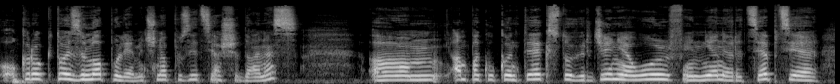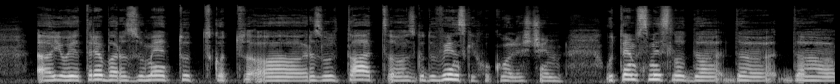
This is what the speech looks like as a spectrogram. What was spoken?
okrog to je zelo polemična pozicija še danes, um, ampak v kontekstu Virginia Woolf in njene recepcije uh, jo je treba razumeti tudi kot uh, rezultat uh, zgodovinskih okoliščin. V tem smislu, da, da, da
